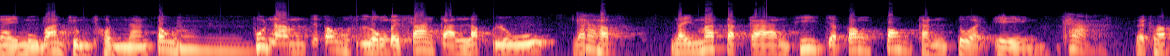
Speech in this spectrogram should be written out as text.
ในหมู่บ้านชุมชนนั้นต้องอืมผู้นำจะต้องลงไปสร้างการรับรู้นะครับ ในมาตรการที่จะต้องป้องกันตัวเองค่ะนะครับ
